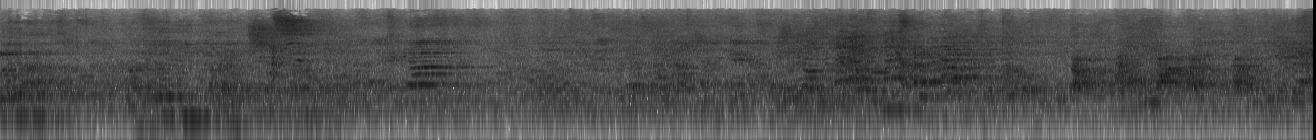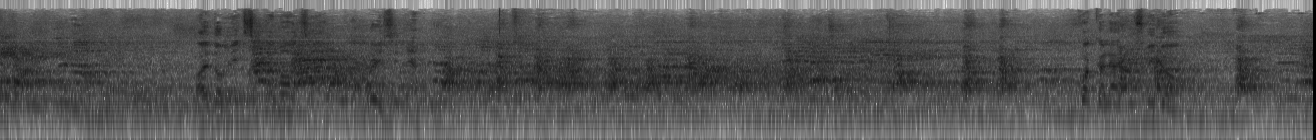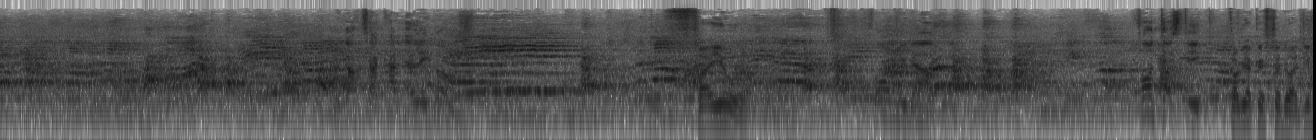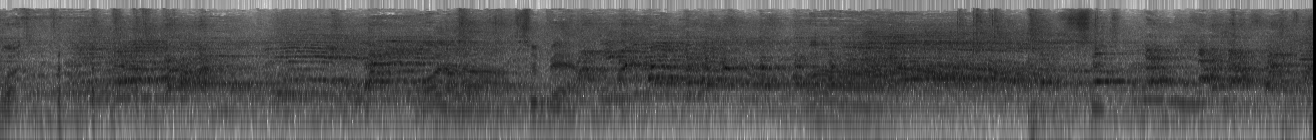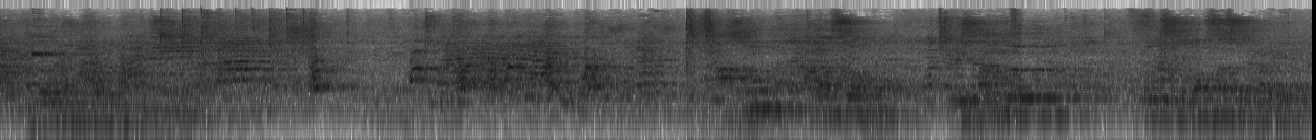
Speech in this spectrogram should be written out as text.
Ouais, Dominique, c'est. Oui, c'est bien. Quoi qu'elle a 18 ans. Regarde sa quelle élégance. Fayot. Formidable. Fantastique. Combien que je te dois, dis-moi. Oh là là, super. Está andando, como se mostra sobre a parede.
